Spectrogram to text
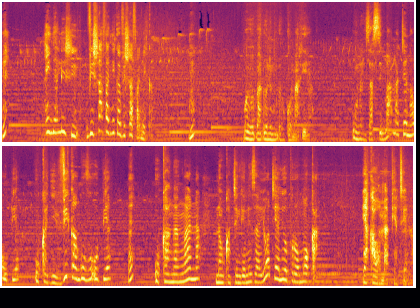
eh? haijalishi vishafanyika, vishafanyika hmm? Wewe bado ni mdogo Maria, unaweza simama tena upya ukajivika nguvu upya eh? Ukang'ang'ana na ukatengeneza yote yaliyoporomoka yakawa mapya tena.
